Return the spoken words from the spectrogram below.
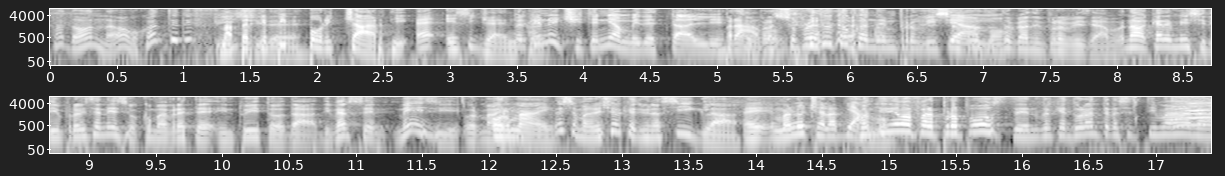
Madonna, oh, quanto è difficile. Ma perché Pippo Ricciardi è esigente. perché noi ci teniamo i dettagli. Bravo. Soprattutto quando improvvisiamo. Soprattutto quando improvvisiamo. No, cari amici di Improvvisionesimo, come avrete intuito da diversi mesi ormai, Ormai. noi siamo alla ricerca di una sigla. Eh, ma noi ce l'abbiamo. Continuiamo a fare proposte perché durante la settimana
